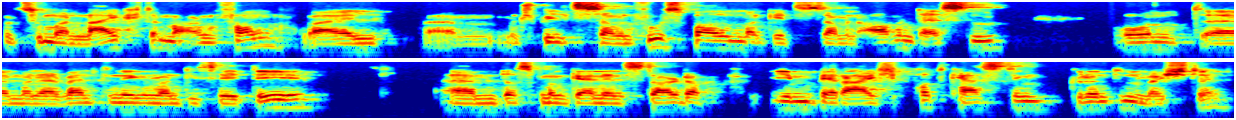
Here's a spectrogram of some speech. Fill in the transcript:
wozu man neigt am Anfang, weil ähm, man spielt zusammen Fußball, man geht zusammen Abendessen und äh, man erwähnt dann irgendwann diese Idee, ähm, dass man gerne ein Startup im Bereich Podcasting gründen möchte.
